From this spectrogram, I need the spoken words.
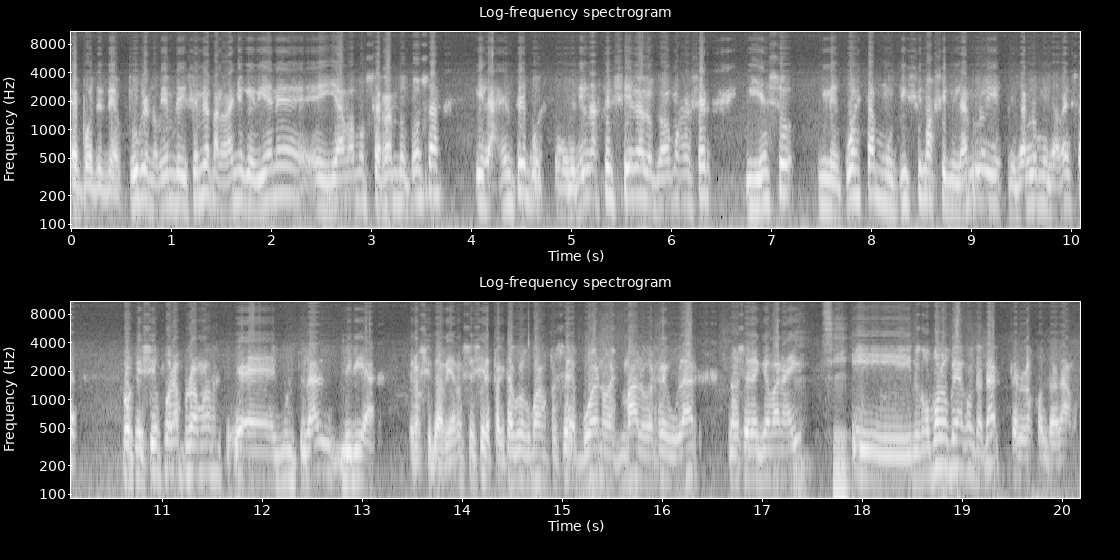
eh, pues desde octubre, noviembre, diciembre para el año que viene eh, ya vamos cerrando cosas y la gente pues como tiene una fe ciega lo que vamos a hacer y eso me cuesta muchísimo asimilarlo y explicarlo en mi cabeza porque si yo fuera programa cultural diría pero si todavía no sé si el espectáculo que vamos a hacer es bueno, es malo, es regular, no sé de qué van a ir y cómo los voy a contratar, pero los contratamos.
